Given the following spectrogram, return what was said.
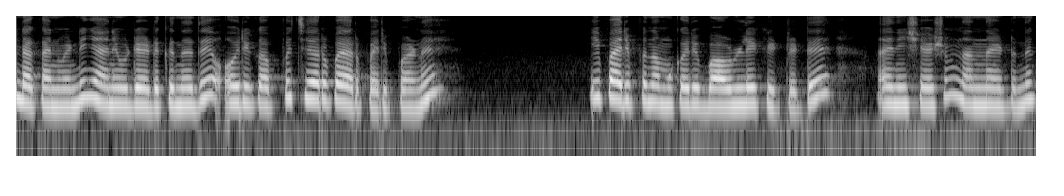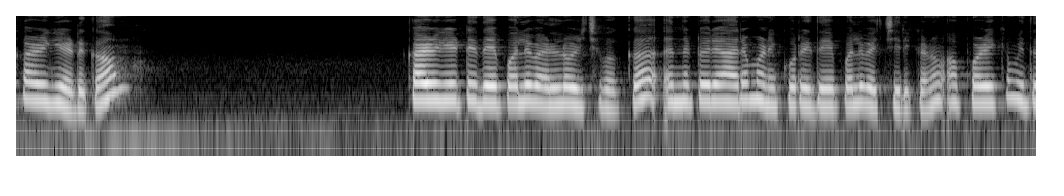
ഉണ്ടാക്കാൻ വേണ്ടി ഞാനിവിടെ എടുക്കുന്നത് ഒരു കപ്പ് ചെറുപയർ പരിപ്പാണ്. ഈ പരിപ്പ് നമുക്കൊരു ബൗളിലേക്ക് ഇട്ടിട്ട് അതിനുശേഷം നന്നായിട്ടൊന്ന് കഴുകിയെടുക്കാം. കഴുകിയിട്ട് ഇതേപോലെ വെള്ളം ഒഴിച്ച് വെക്കുക. എന്നിട്ട് ഒരു അരമണിക്കൂർ ഇതേപോലെ വെച്ചിരിക്കണം. അപ്പോഴേക്കും ഇത്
